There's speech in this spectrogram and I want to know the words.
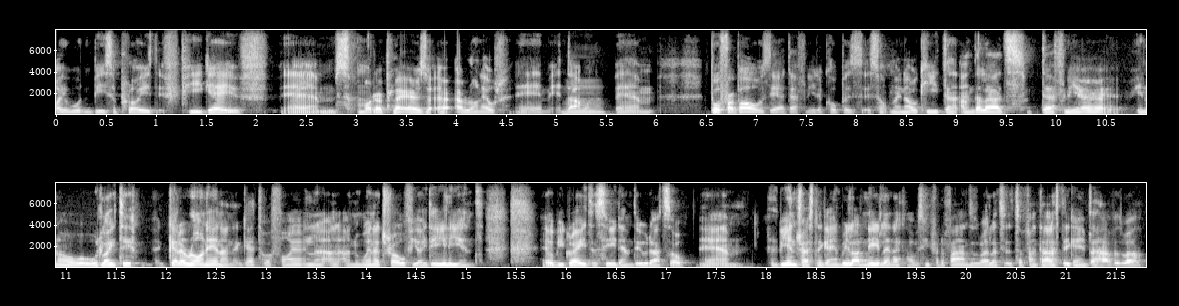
I wouldn't be surprised if he gave um, some other players a, a run out um, in that mm. one. Um, but for Bohs, yeah, definitely the cup is, is something I know Keith and, and, the lads definitely are, you know, would like to get a run in and get to a final and, and win a trophy ideally, and it would be great to see them do that. So, um, it'll be interesting game. But a lot of needle in it, obviously for the fans as well. It's, it's a fantastic game to have as well.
